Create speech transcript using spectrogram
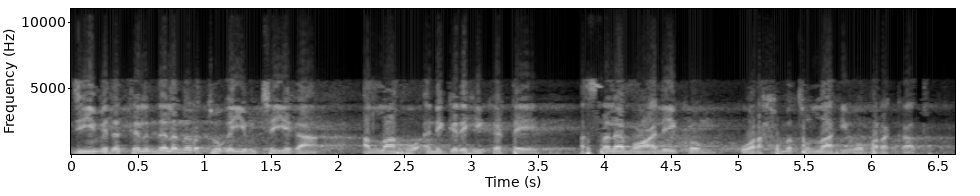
ജീവിതത്തിൽ നിലനിർത്തുകയും ചെയ്യുക. അള്ളാഹു അനുഗ്രഹിക്കട്ടെ. അസ്സലാമു അലൈക്കും വറഹമത്തല്ലാഹി വബർക്കാത്തു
